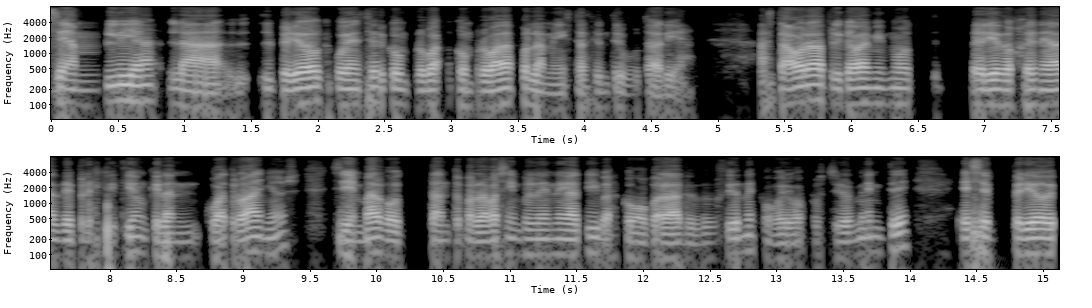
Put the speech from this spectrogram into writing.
se amplía el periodo que pueden ser comprobadas por la Administración Tributaria. Hasta ahora aplicaba el mismo periodo general de prescripción, que eran cuatro años. Sin embargo, tanto para las bases imponibles negativas como para las deducciones, como veremos posteriormente, ese periodo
